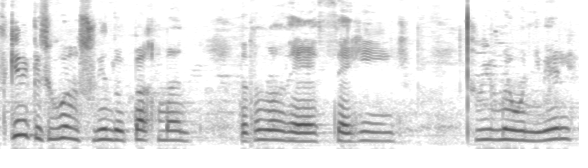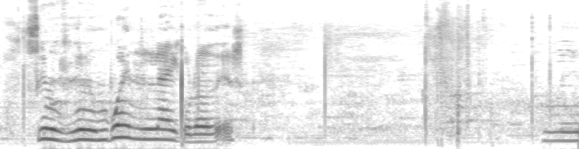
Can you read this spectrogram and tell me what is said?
Si quieren que suba subiendo Pac-Man, tratando de seguir, subir un nuevo nivel, suscríbanse, den un buen like, brothers. Me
